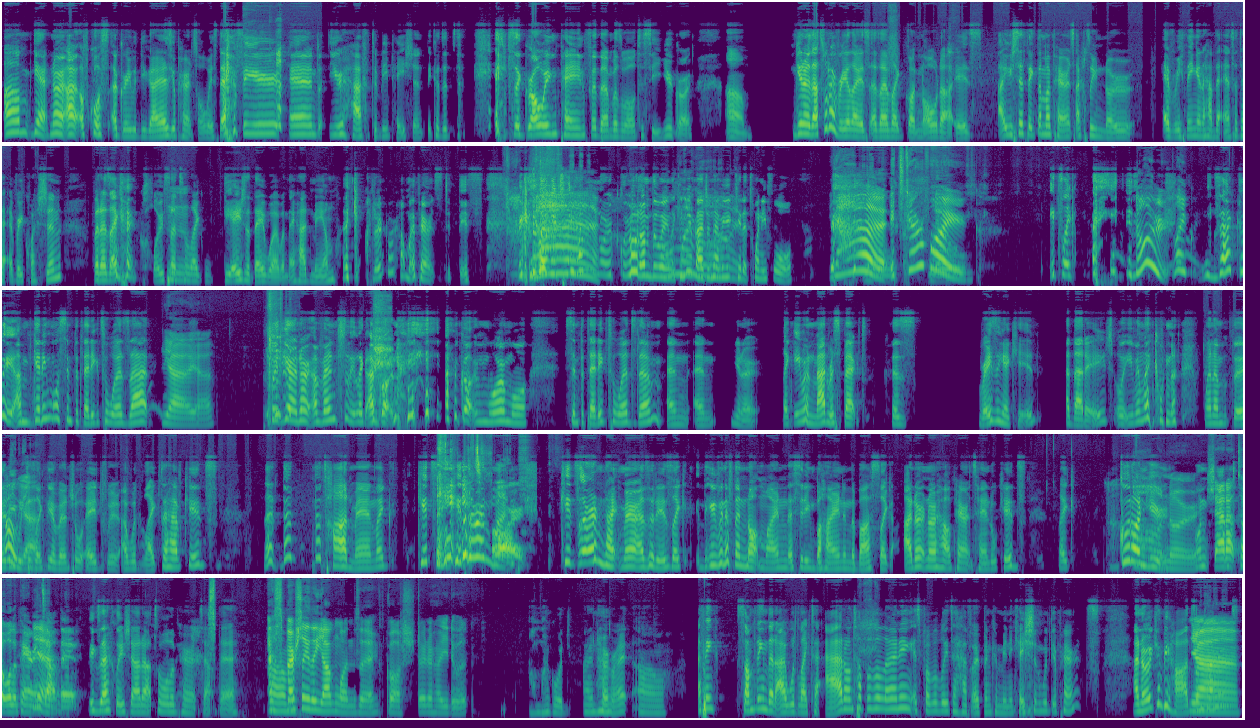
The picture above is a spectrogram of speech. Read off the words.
Um. Yeah. No. I of course agree with you guys. Your parents are always there for you, and you have to be patient because it's it's a growing pain for them as well to see you grow. Um. You know that's what I've realized as I've like gotten older is I used to think that my parents actually know everything and have the answer to every question. But as I get closer to Mm. like the age that they were when they had me, I'm like, I don't know how my parents did this because I literally have no clue what I'm doing. Oh like, can you imagine having a kid at 24? Yeah, No, it's terrifying. It's like No, like exactly. I'm getting more sympathetic towards that. yeah, yeah. But yeah, no. Eventually, like I've gotten, I've gotten more and more sympathetic towards them, and and you know, like even mad respect because raising a kid at that age, or even like when I, when I'm 30, Oh, which yeah. is like the eventual age where I would like to have kids. That that that's hard, man. Like kids, kids are a ni- kids are a nightmare as it is. Like even if they're not mine and they're sitting behind in the bus, like I don't know how parents handle kids. Like good on oh, you. No. On Shout out to all the parents Yeah. out there. exactly. Shout out to all the parents out there. Um, Especially the young ones there. Gosh, don't know how you do it. Oh my god, I know, right? Um, I think something that I would like to add on top of the learning is probably to have open communication with your parents. I know it can be hard Yeah. sometimes,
